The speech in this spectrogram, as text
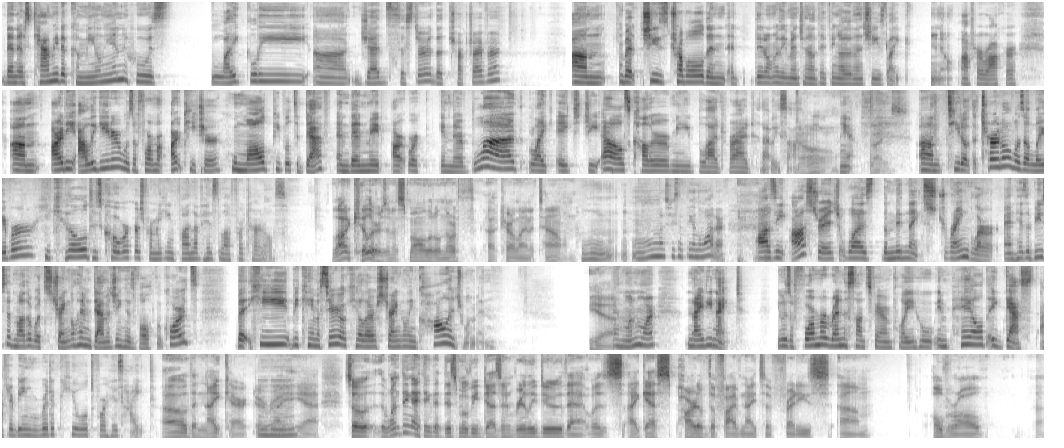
Then there's Cammy the chameleon, who is likely uh, Jed's sister, the truck driver. Um, but she's troubled, and it, they don't really mention anything other than she's like, you know, off her rocker. Um, Artie Alligator was a former art teacher who mauled people to death and then made artwork in their blood, like HGL's "Color Me Blood Red" that we saw. Oh, Yeah. nice. Um, Tito the turtle was a laborer. He killed his coworkers for making fun of his love for turtles. A lot of killers in a small little North uh, Carolina town. Mm, must be something in the water. Ozzy Ostrich was the midnight strangler, and his abusive mother would strangle him, damaging his vocal cords. But he became a serial killer, strangling college women. Yeah. And one more, Nighty Night. He was a former Renaissance Fair employee who impaled a guest after being ridiculed for his height. Oh, the knight character, Mm-hmm. right? Yeah. So the one thing I think that this movie doesn't really do that was, I guess, part of the Five Nights of Freddy's um, overall uh,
